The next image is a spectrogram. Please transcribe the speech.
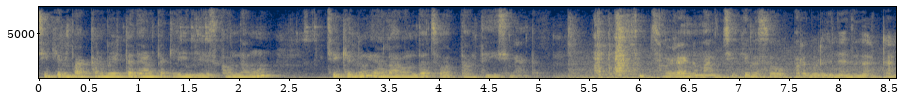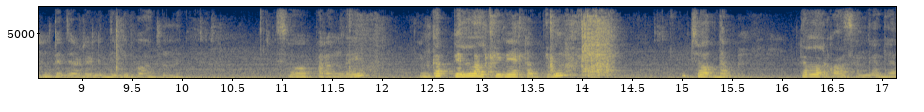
చికెన్ పక్కన పెట్టి అదంతా క్లీన్ చేసుకుందాము. చికెన్ ఎలా ఉందో చూద్దాం తీసినాక. చూడండి మన చికెన్ సూపర్ గుడిగినది గట్ట అంటే చూడండి దిగిపోతుంది. సూపర్ ఉంది. ఇంకా పిల్లలు తినేటప్పుడు చూద్దాం. పిల్లల కోసం కదా.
